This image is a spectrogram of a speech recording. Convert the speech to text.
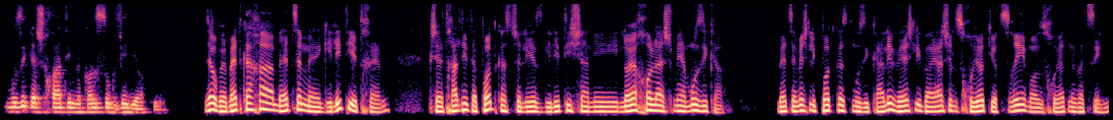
מוזיקה שיכולה להתאים לכל סוג וידאו כמעט. זהו, באמת ככה בעצם אה, גיליתי אתכם. כשהתחלתי את הפודקאסט שלי, אז גיליתי שאני לא יכול להשמיע מוזיקה. בעצם יש לי פודקאסט מוזיקלי ויש לי בעיה של זכויות יוצרים או זכויות מבצעים.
